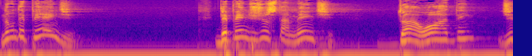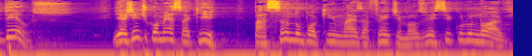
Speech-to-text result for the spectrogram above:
Não depende. Depende justamente da ordem de Deus. E a gente começa aqui, passando um pouquinho mais à frente, irmãos, versículo 9.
